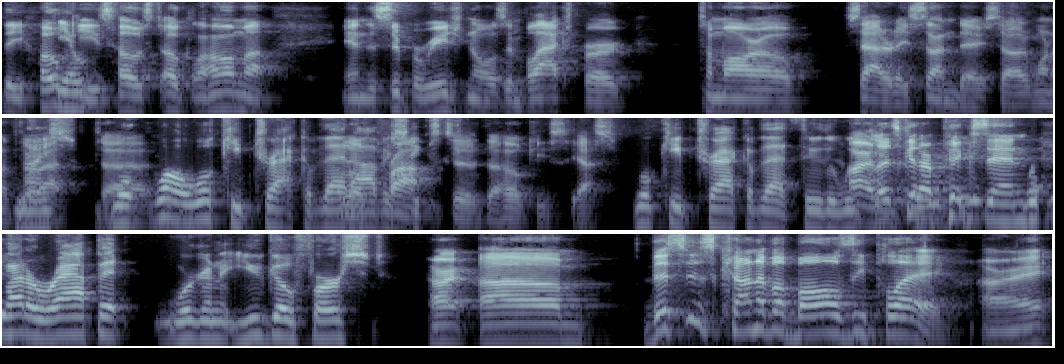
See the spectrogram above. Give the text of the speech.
the Hokies host Oklahoma in the Super Regionals in Blacksburg tomorrow, Saturday, Sunday. So I want to throw Nice. out uh, well, well, we'll keep track of that. Obviously, props to the Hokies. Yes. we'll keep track of that through the week. All right, let's get our picks in. We got to wrap it. We're gonna. You go first. All right. Um, this is kind of a ballsy play. All right.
